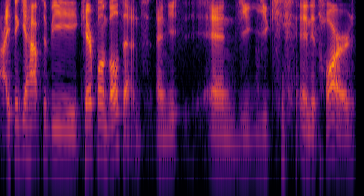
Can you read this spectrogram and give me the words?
I think you have to be careful on both ends, and you and you you can't, and it's hard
